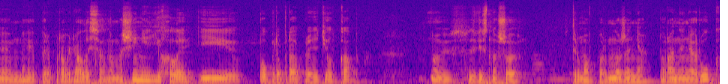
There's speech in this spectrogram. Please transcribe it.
Е, Ми переправлялися на машині, їхали і по переправі прилетів кап. Ну, звісно, що отримав помноження поранення рук,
